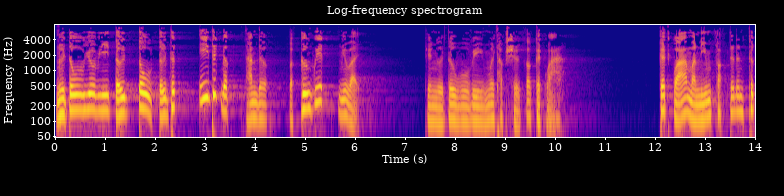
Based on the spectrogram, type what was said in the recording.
Người tu vô vi tự tu, tự thức, ý thức được, thành được và cương quyết như vậy thì người tu vô vi mới thật sự có kết quả. Kết quả mà niệm Phật tới đến thức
